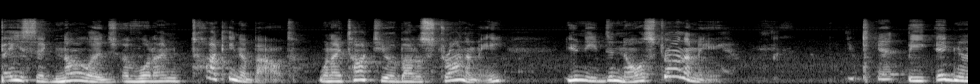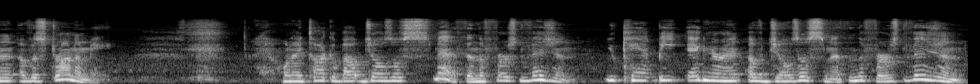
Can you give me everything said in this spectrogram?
basic knowledge of what I'm talking about. When I talk to you about astronomy, you need to know astronomy. You can't be ignorant of astronomy. When I talk about Joseph Smith and the first vision, you can't be ignorant of Joseph Smith and the first vision.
